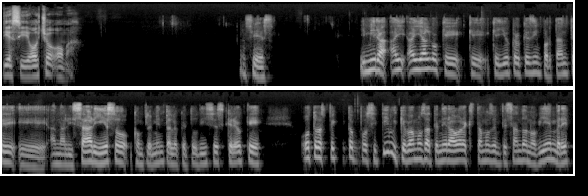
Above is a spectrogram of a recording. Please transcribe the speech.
18 o más. Así es. Y mira, hay, hay algo que, que, que, yo creo que es importante eh, analizar y eso complementa lo que tú dices. Creo que otro aspecto positivo y que vamos a tener ahora que estamos empezando noviembre,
